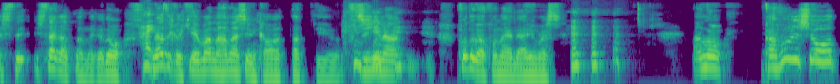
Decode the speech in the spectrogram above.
してしたかったんだけど、はい。なぜか競馬の話に変わったっていう不思議なことがこの間ありました。あの、花粉症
